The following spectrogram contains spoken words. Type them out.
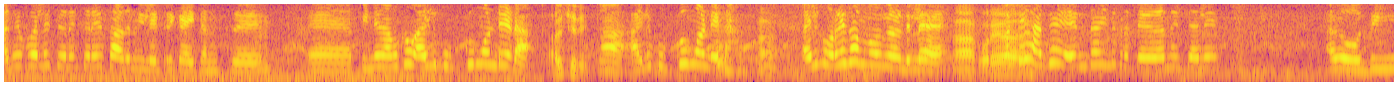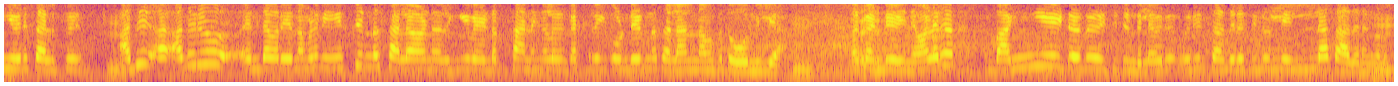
അതേപോലെ ചെറിയ ചെറിയ സാധനം ഇലക്ട്രിക് ഐറ്റംസ് പിന്നെ നമുക്ക് അതിൽ ബുക്കും കൊണ്ടിടാം അത് ശരി. ആ അതിൽ ബുക്കും കൊണ്ടിടാം അതിൽ കുറെ സംഭവങ്ങളുണ്ട് അല്ലേ ആ കൊറേ പക്ഷെ അത് എന്താ അതിന്റെ പ്രത്യേകത എന്ന് വെച്ചാൽ അത് ഒതുങ്ങിയ ഒരു സ്ഥലത്ത് അത് അതൊരു എന്താ പറയാ നമ്മൾ വേസ്റ്റ് ഇടുന്ന സ്ഥലമാണ്. അല്ലെങ്കിൽ വേണ്ട സാധനങ്ങൾ കച്ചറയ്ക്ക് കൊണ്ടിടുന്ന സ്ഥലമാണ് നമുക്ക് തോന്നില്ല. അത് കണ്ടു കഴിഞ്ഞാൽ വളരെ ഭംഗിയായിട്ട് അത് വെച്ചിട്ടുണ്ടല്ലേ? ഒരു ഒരു ചതുരത്തിന്റെ ഉള്ളിൽ എല്ലാ സാധനങ്ങളും.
